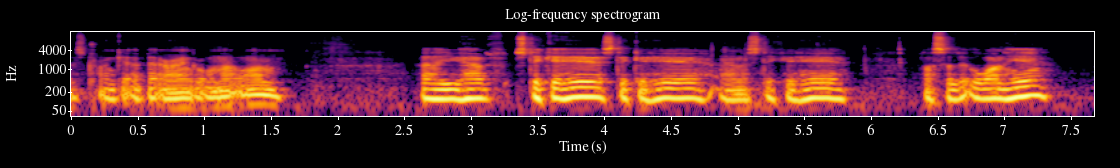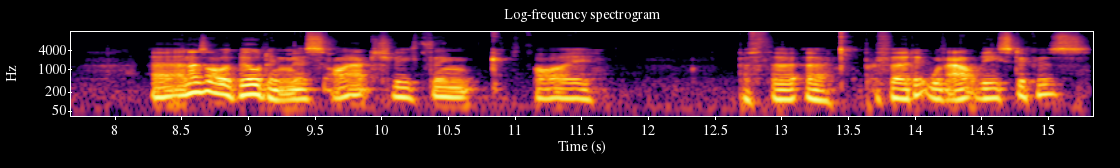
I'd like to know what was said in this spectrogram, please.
Let's try and get a better angle on that one. Uh, you have sticker here, sticker here, and a sticker here, plus a little one here. Uh, and as I was building this, I actually think I prefer, uh, preferred it without these stickers.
